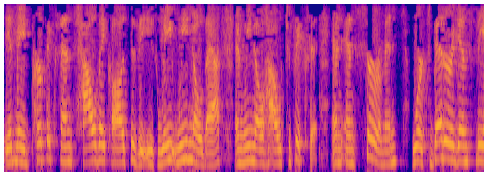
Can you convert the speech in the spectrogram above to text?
it made perfect sense how they cause disease. We we know that, and we know how to fix it. And and Suramin works better against the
